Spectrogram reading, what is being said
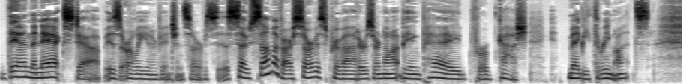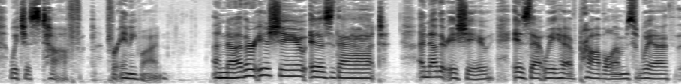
then the next step is early intervention services. So some of our service providers are not being paid for, gosh, maybe three months, which is tough for anyone. Another issue is that another issue is that we have problems with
